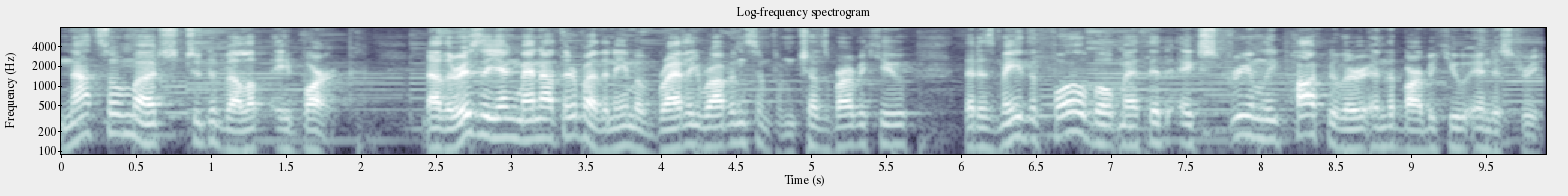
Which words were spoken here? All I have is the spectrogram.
not so much to develop a bark. Now there is a young man out there by the name of Bradley Robinson from Chuds Barbecue that has made the foil boat method extremely popular in the barbecue industry.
